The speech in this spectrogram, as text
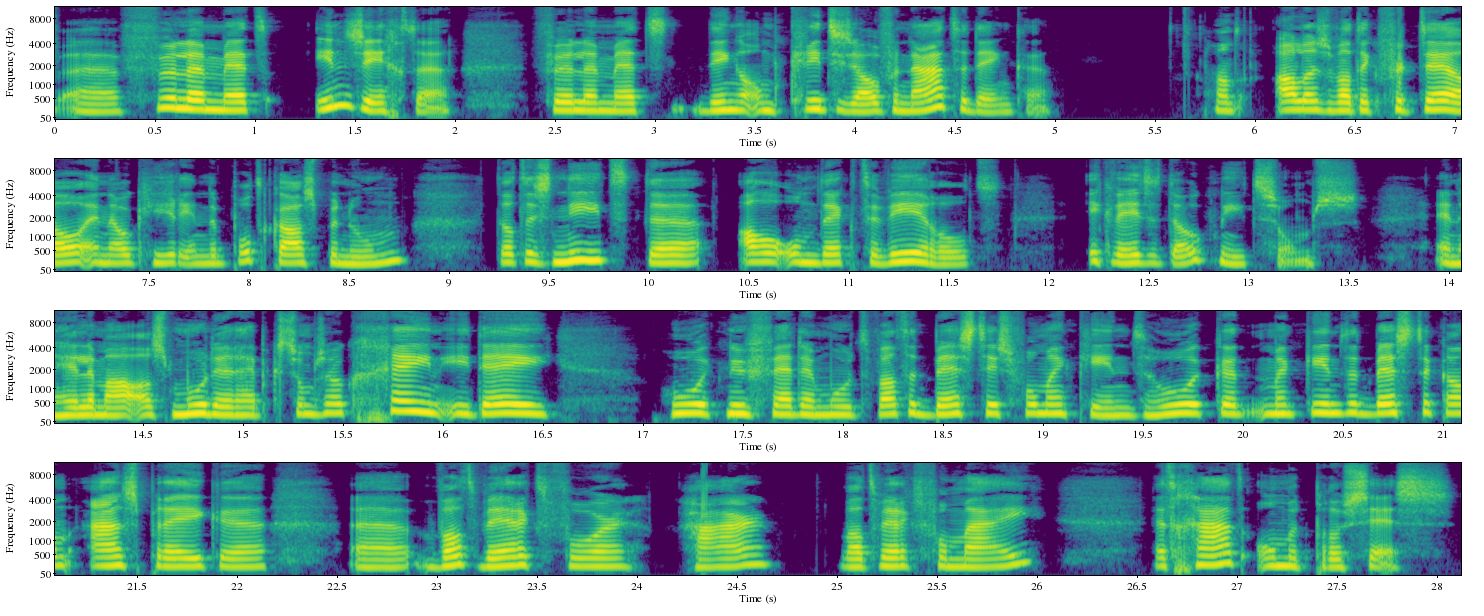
uh, vullen met inzichten, vullen met dingen om kritisch over na te denken. Want alles wat ik vertel en ook hier in de podcast benoem, dat is niet de al ontdekte wereld. Ik weet het ook niet soms. En helemaal als moeder heb ik soms ook geen idee hoe ik nu verder moet, wat het beste is voor mijn kind, hoe ik mijn kind het beste kan aanspreken, uh, wat werkt voor haar, wat werkt voor mij. Het gaat om het proces.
